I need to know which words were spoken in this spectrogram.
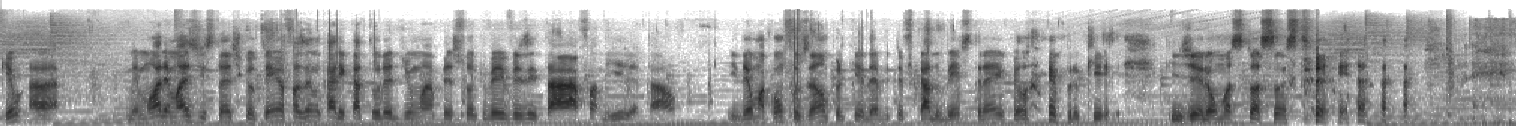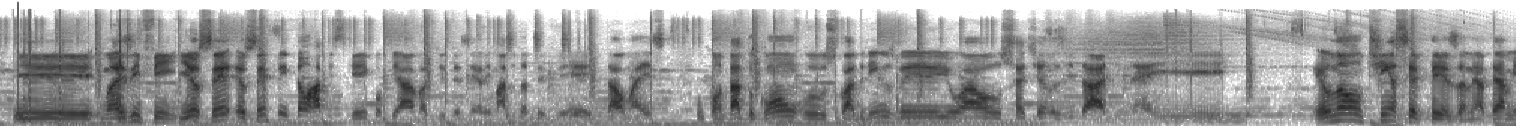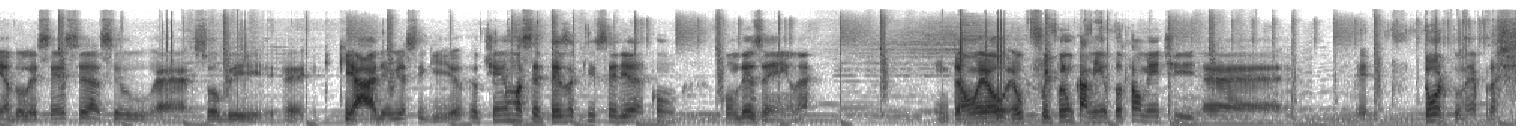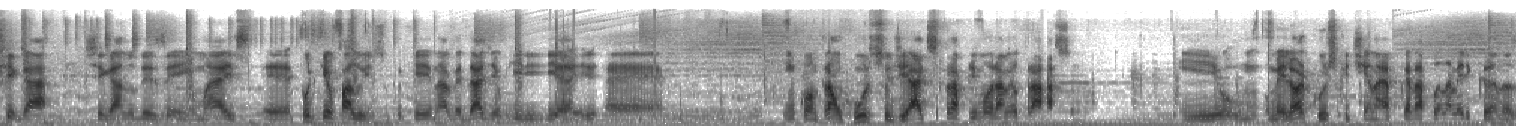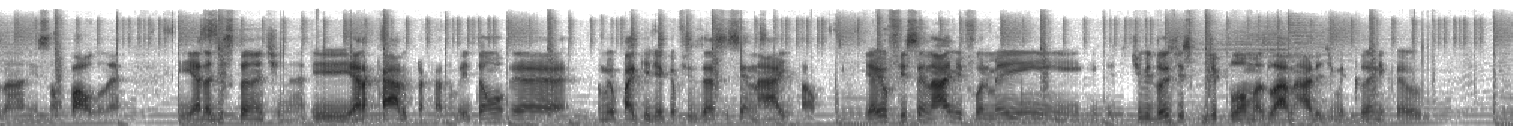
Que eu, a memória mais distante que eu tenho é fazendo caricatura de uma pessoa que veio visitar a família tal. E deu uma confusão, porque deve ter ficado bem estranho, eu lembro que, que gerou uma situação estranha. E, mas enfim, e eu, se, eu sempre então rabisquei, copiava de desenho animado da TV e tal, mas o contato com os quadrinhos veio aos sete anos de idade, né? E eu não tinha certeza, né, até a minha adolescência, eu, é, sobre é, que área eu ia seguir. Eu, eu, tinha uma certeza que seria com, com desenho, né? Então eu, eu fui por um caminho totalmente é, é torto, né, para chegar chegar no desenho, mas é, por que eu falo isso? Porque na verdade eu queria é, encontrar um curso de artes para aprimorar meu traço. Né? E o, o, melhor curso que tinha na época era Pan-Americanas em São Paulo, né? E era distante, né? E era caro pra caramba. Então, é, o meu pai queria que eu fizesse Senai e tal. E aí eu fiz Senai, me formei em. Tive dois diplomas lá na área de mecânica. Eu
